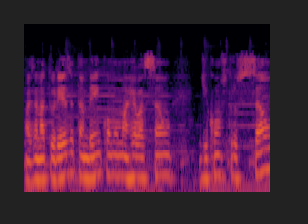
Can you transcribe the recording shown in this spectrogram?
mas a natureza também como uma relação de construção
